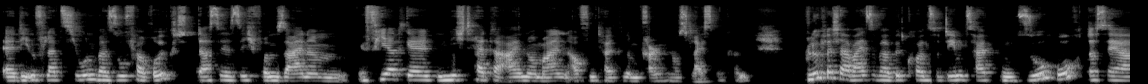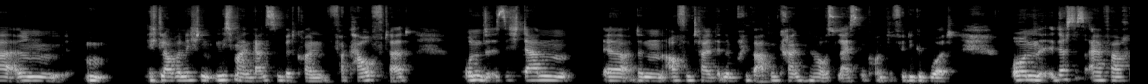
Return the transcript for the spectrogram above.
äh, die Inflation war so verrückt, dass er sich von seinem Fiat-Geld nicht hätte einen normalen Aufenthalt in einem Krankenhaus leisten können. Glücklicherweise war Bitcoin zu dem Zeitpunkt so hoch, dass er, ähm, ich glaube, nicht, nicht mal einen ganzen Bitcoin verkauft hat und sich dann äh, den Aufenthalt in einem privaten Krankenhaus leisten konnte für die Geburt. Und das ist einfach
